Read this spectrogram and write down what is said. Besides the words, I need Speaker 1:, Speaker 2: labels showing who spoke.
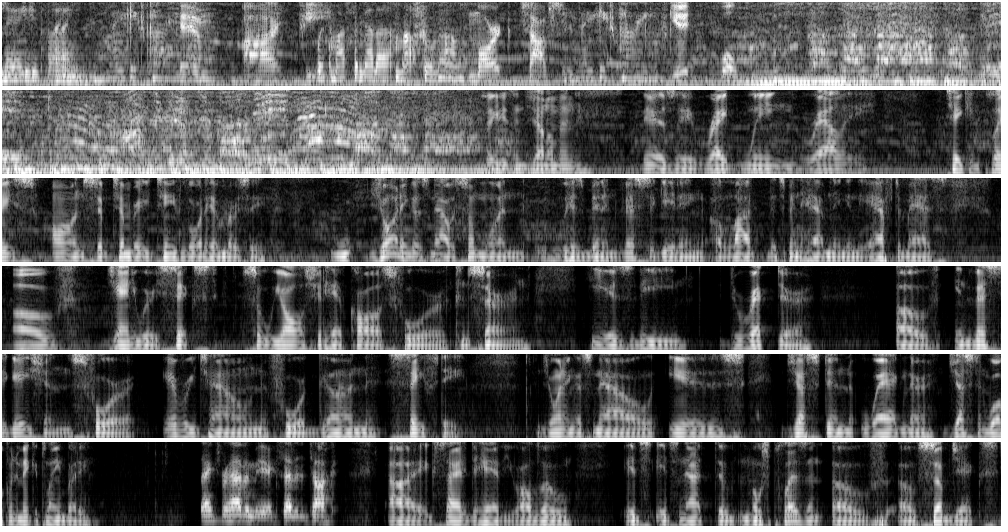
Speaker 1: Make it plain.
Speaker 2: Make it plain.
Speaker 3: M.I.P.
Speaker 1: With Masamela Matfumo.
Speaker 3: Mark Thompson.
Speaker 2: Make it plain.
Speaker 3: Get woke.
Speaker 4: Ladies and gentlemen, there's a right wing rally taking place on September 18th. Lord have mercy. Joining us now is someone who has been investigating a lot that's been happening in the aftermath of January 6th. So we all should have cause for concern. He is the director of investigations for Everytown for Gun Safety. Joining us now is Justin Wagner. Justin, welcome to Make It Plain, buddy.
Speaker 5: Thanks for having me. Excited to talk.
Speaker 4: Uh, excited to have you, although it's it's not the most pleasant of of subjects.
